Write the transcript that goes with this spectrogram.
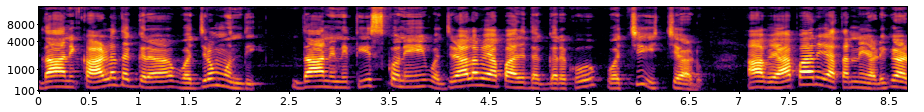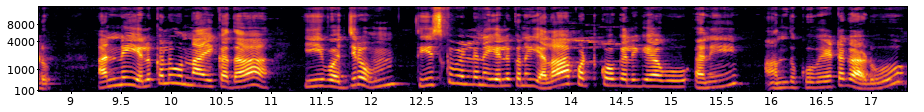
దాని కాళ్ళ దగ్గర వజ్రం ఉంది. దానిని తీసుకొని వజ్రాల వ్యాపారి దగ్గరకు వచ్చి ఇచ్చాడు. ఆ వ్యాపారి అతన్ని అడిగాడు అన్ని ఎలుకలు ఉన్నాయి కదా? ఈ వజ్రం తీసుకువెళ్ళిన ఎలుకను ఎలా పట్టుకోగలిగావు? అని అందుకు వేటగాడు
